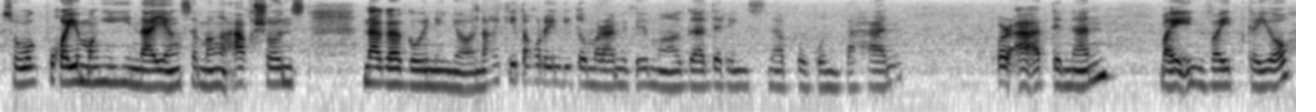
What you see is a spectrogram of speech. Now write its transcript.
So wag po kayo manghihinayang sa mga actions na gagawin ninyo. Nakikita ko rin dito marami kayong mga gatherings na pupuntahan or aatenan. May invite kayo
